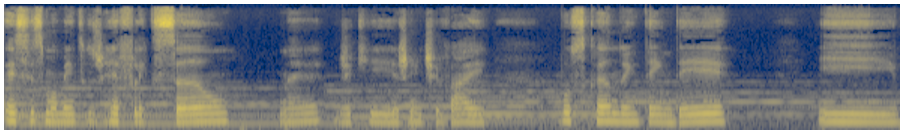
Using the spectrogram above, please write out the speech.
esses momentos de reflexão, né, de que a gente vai buscando entender e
